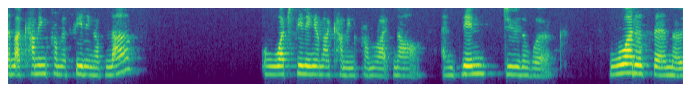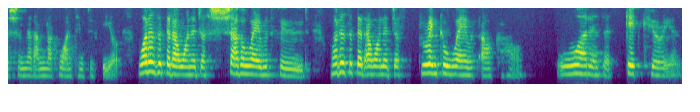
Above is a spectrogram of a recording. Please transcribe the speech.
Am I coming from a feeling of love? Or what feeling am I coming from right now? And then do the work. What is the emotion that I'm not wanting to feel? What is it that I want to just shove away with food? What is it that I want to just drink away with alcohol? What is it? Get curious.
